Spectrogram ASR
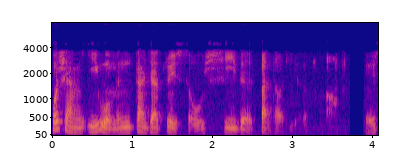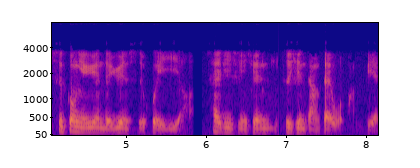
我想以我们大家最熟悉的半导体啊，有一次工研院的院士会议啊。蔡立行先执行长在我旁边，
